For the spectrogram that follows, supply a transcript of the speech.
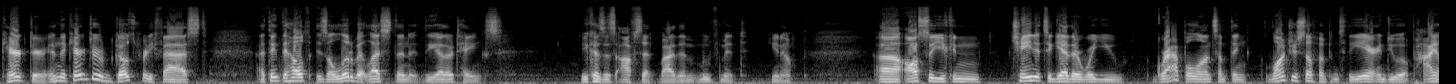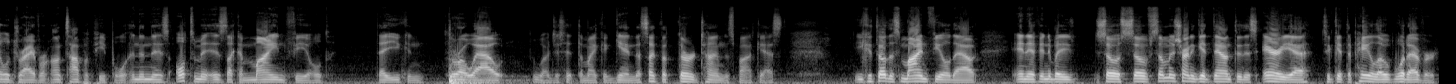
character. And the character goes pretty fast. I think the health is a little bit less than the other tanks because it's offset by the movement, you know. Uh, also, you can chain it together where you grapple on something, launch yourself up into the air, and do a pile driver on top of people. And then his ultimate is like a minefield that you can throw out. Ooh, I just hit the mic again. That's like the third time this podcast. You could throw this minefield out, and if anybody, so so if somebody's trying to get down through this area to get the payload, whatever,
